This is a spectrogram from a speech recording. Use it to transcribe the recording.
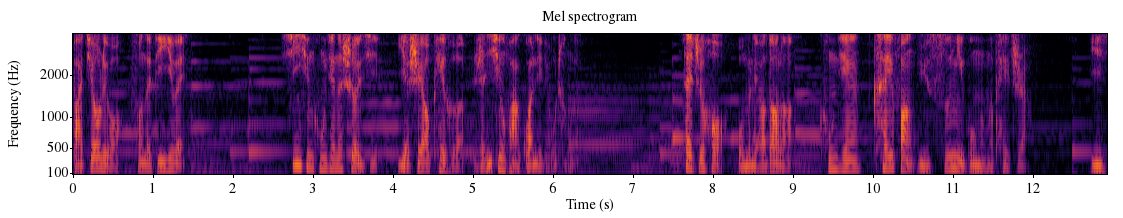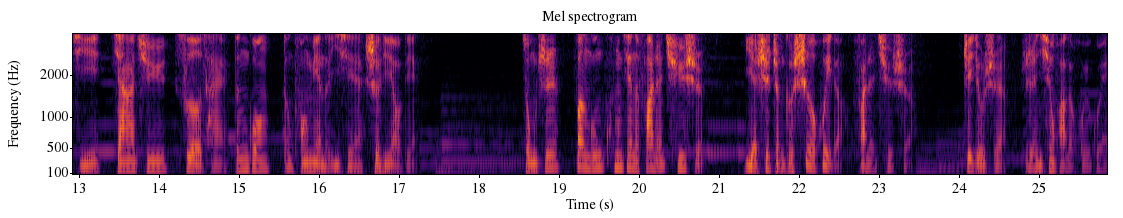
把交流放在第一位。新型空间的设计也是要配合人性化管理流程的。再之后，我们聊到了空间开放与私密功能的配置。以及家居、色彩、灯光等方面的一些设计要点。总之，办公空间的发展趋势，也是整个社会的发展趋势，这就是人性化的回归。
